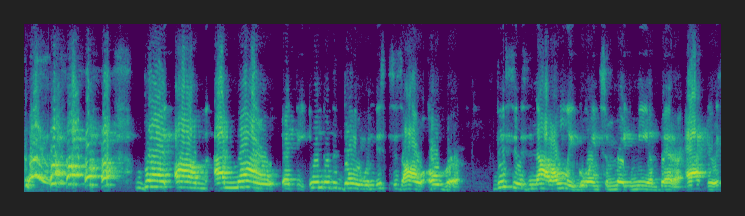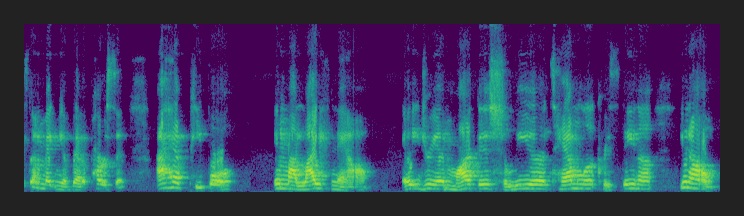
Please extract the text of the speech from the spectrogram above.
but um, I know at the end of the day, when this is all over, this is not only going to make me a better actor, it's going to make me a better person. I have people in my life now Adrian, Marcus, Shalia, Tamilla, Christina. You know,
